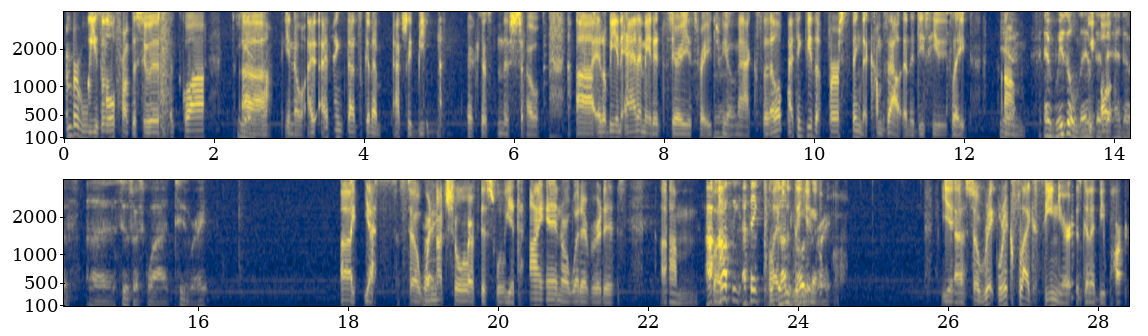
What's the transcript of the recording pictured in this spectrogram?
Remember Weasel from the Suicide Squad? Yeah. Uh, you know, I, I think that's gonna actually be characters in the show. Uh, it'll be an animated series for HBO. Max. So that'll I think be the first thing that comes out in the DCU slate. yeah. Um, and Weasel lived we at all- the end of uh, Suicide Squad too, right? uh, yes. So we're not sure if this will be a tie-in or whatever it is. Um, I, honestly, I think allegedly, voted you know. right. Yeah, so Rick Rick Flag Senior is going to be part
